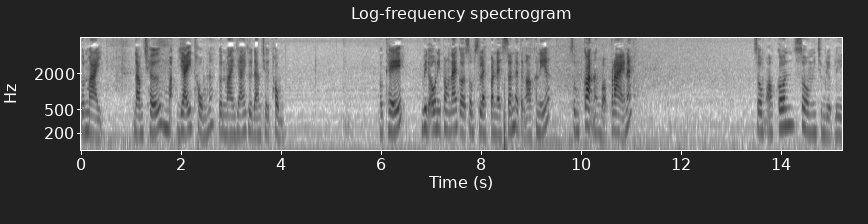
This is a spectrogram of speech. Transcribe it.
តុនម៉ាយដើមឈើយ៉ៃធំណាតុនម៉ាយយ៉ៃគឺដើមឈើធំអូខេ វីដេអូនេះផងដែរក៏សូម slash ប៉ុណ្ណេះសិនអ្នកទាំងអស់គ្នាសូមកត់និងបកប្រែណាសូមអរគុណសូមជម្រាបលា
